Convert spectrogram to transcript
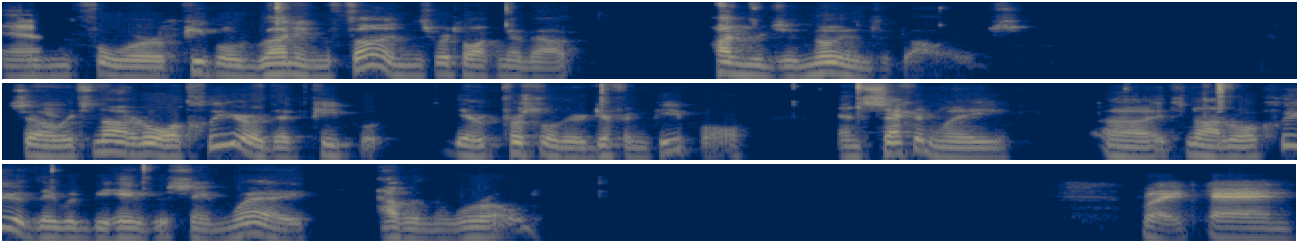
And for people running funds, we're talking about hundreds of millions of dollars. So it's not at all clear that people, they're, first of all, they're different people. And secondly, uh, it's not at all clear they would behave the same way out in the world. Right. And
